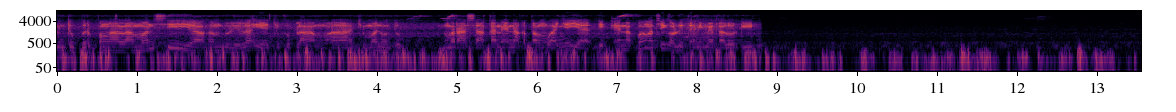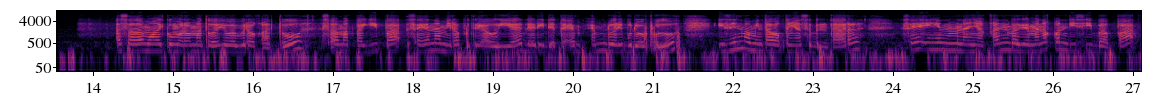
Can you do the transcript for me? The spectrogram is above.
Untuk berpengalaman sih ya alhamdulillah ya cukup lama. Cuman untuk merasakan enak atau ya enak banget sih kalau di teknik metalurgi. Assalamualaikum warahmatullahi wabarakatuh. Selamat pagi Pak, saya Namira Putri Aulia dari DTMM 2020. Izin meminta waktunya sebentar. Saya ingin menanyakan bagaimana kondisi Bapak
